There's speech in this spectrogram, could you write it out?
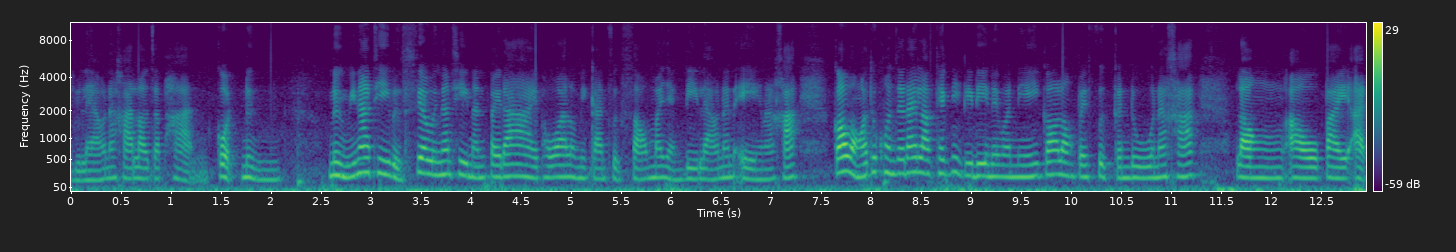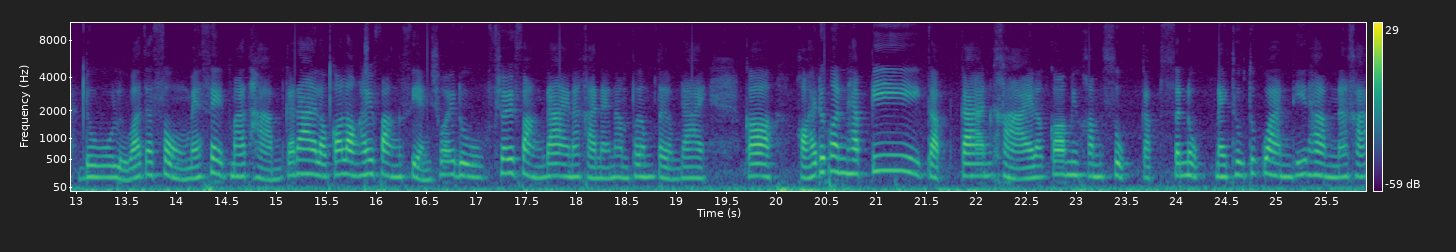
อยู่แล้วนะคะ เราจะผ่านกฎหนึ่งหนึ่งวินาทีหรือเสี้ยววินาทีนั้นไปได้ เพราะว่าเรามีการฝึกซ้อมมาอย่างดีแล้วนั่นเองนะคะ ก็หวังว่าทุกคนจะได้รับเทคนิคดีๆ ในวันนี้ก็ลองไปฝึกกันดูนะคะ ลองเอาไปอัดดูหรือว่าจะส่งเมสเซจมาถามก็ได้ แล้วก็ลองให้ฟังเสียงช่วยดูช่วยฟังได้นะคะ แนะนำเพิ่มเติมได้ ก็ขอให้ทุกคนแฮปปี้กับการขายแล้วก็มีความสุขกับสนุกในทุกๆวันที่ทำนะคะ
